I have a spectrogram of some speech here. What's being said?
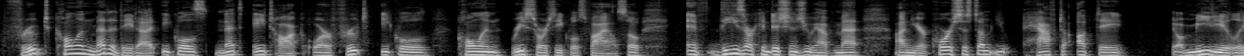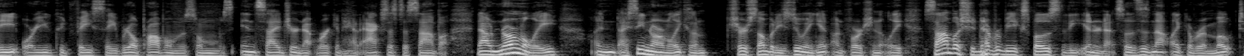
fruit colon metadata equals net atalk or fruit equal colon resource equals file. So if these are conditions you have met on your core system, you have to update immediately or you could face a real problem if someone was inside your network and had access to Samba. Now, normally, and I see normally because I'm sure somebody's doing it, unfortunately, Samba should never be exposed to the internet. So this is not like a remote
